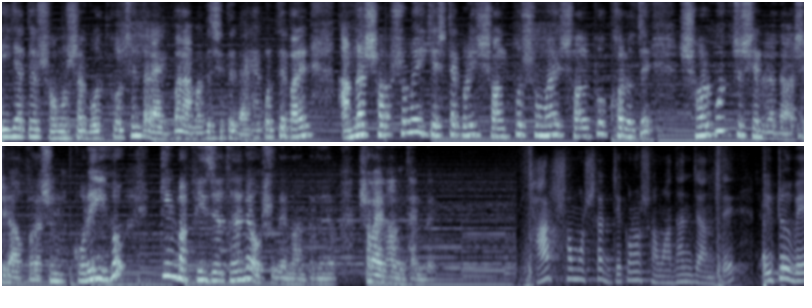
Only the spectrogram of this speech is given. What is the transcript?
এই জাতীয় সমস্যা বোধ করছেন, তারা একবার আমাদের সাথে দেখা করতে পারেন। আমরা সবসময় চেষ্টা করি স্বল্প সময়ে, স্বল্প খরচে সর্বোচ্চ সেবা দেওয়া। সেটা অপারেশন করেই হোক, কিংবা ফিজিওথেরাপি ওষুধের মাধ্যমে হোক। সবাই ভালো থাকবেন। হাড় সমস্যার যে কোনো সমাধান জানতে ইউটিউবে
